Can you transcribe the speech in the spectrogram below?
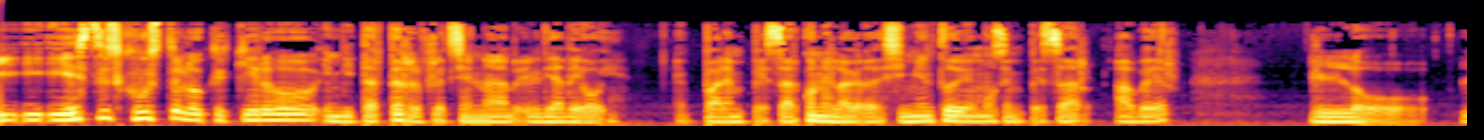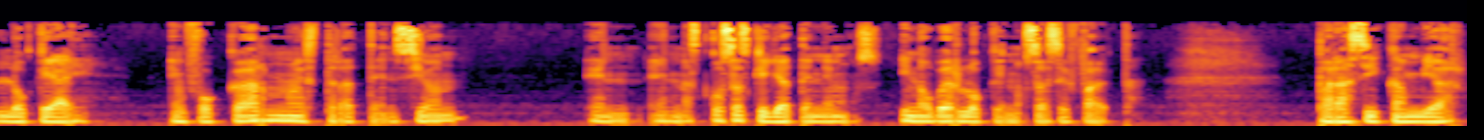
Y, y esto es justo lo que quiero invitarte a reflexionar el día de hoy. Para empezar con el agradecimiento debemos empezar a ver lo, lo que hay, enfocar nuestra atención en, en las cosas que ya tenemos y no ver lo que nos hace falta, para así cambiar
